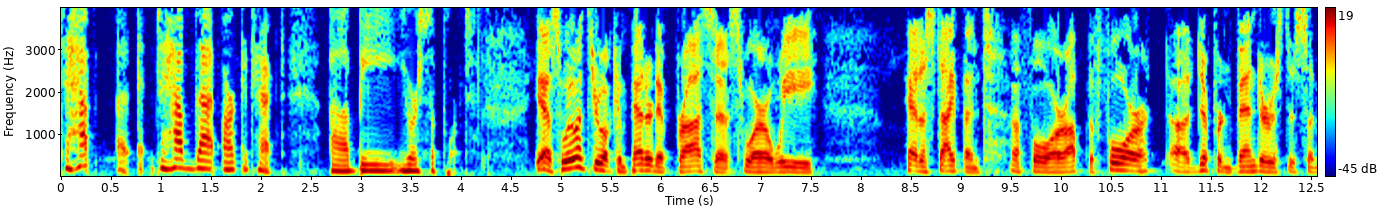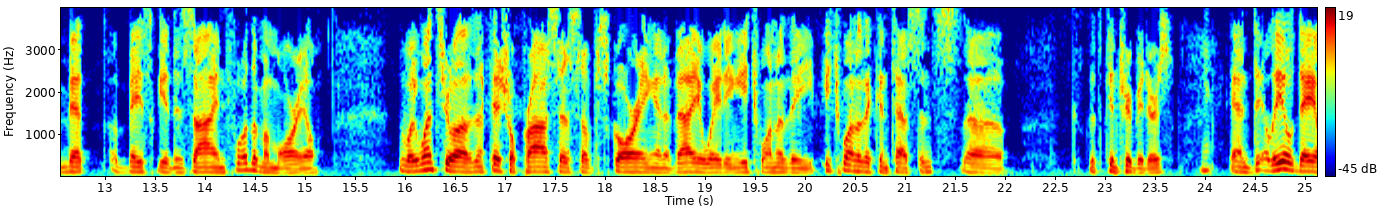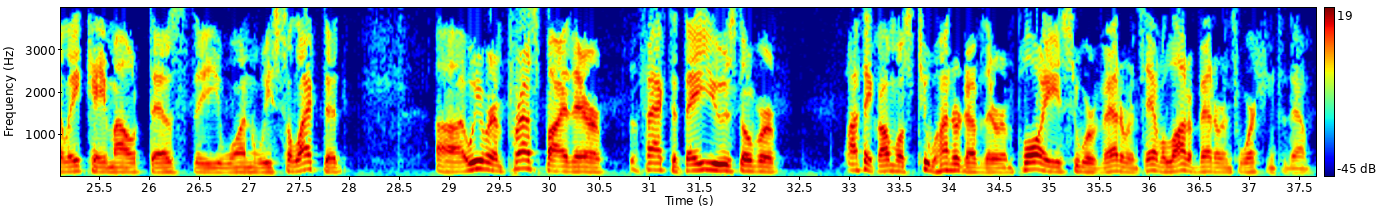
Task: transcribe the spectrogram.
to have uh, to have that architect uh, be your support. Yes, we went through a competitive process where we had a stipend uh, for up to four uh, different vendors to submit uh, basically a design for the memorial we went through an official process of scoring and evaluating each one of the each one of the contestants, uh, contributors, yeah. and Leo Daly came out as the one we selected. Uh, we were impressed by their the fact that they used over, I think, almost 200 of their employees who were veterans. They have a lot of veterans working for them.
